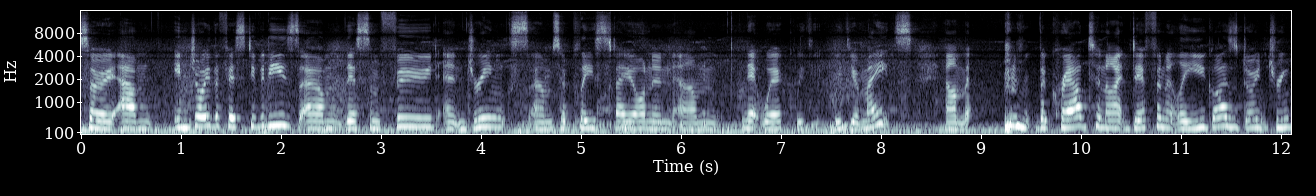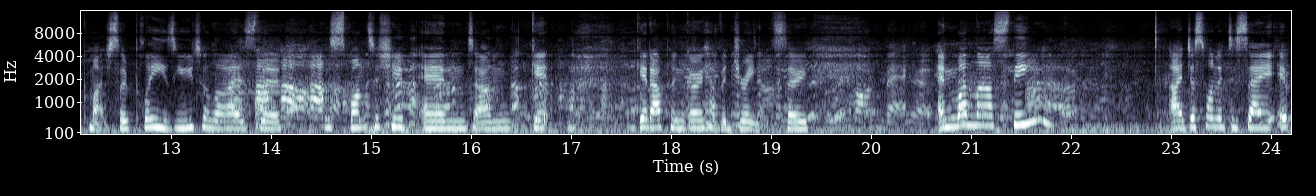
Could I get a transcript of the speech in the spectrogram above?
So um, enjoy the festivities. Um, there's some food and drinks, um, so please stay on and um, network with with your mates. Um, the crowd tonight definitely. You guys don't drink much, so please utilise the, the sponsorship and um, get get up and go have a drink. So, and one last thing. I just wanted to say,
